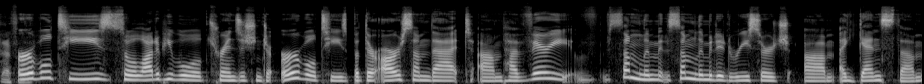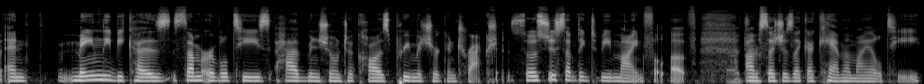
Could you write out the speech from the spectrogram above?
Definitely. Herbal teas. So a lot of people will transition to herbal teas, but there are some that um, have very some limit some limited research um, against them, and mainly because some herbal teas have been shown to cause premature contractions. So it's just something to be mindful of, um, such as like a chamomile tea.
